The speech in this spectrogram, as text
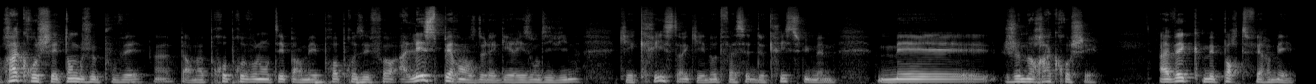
raccrochais tant que je pouvais, hein, par ma propre volonté, par mes propres efforts, à l'espérance de la guérison divine, qui est Christ, hein, qui est une autre facette de Christ lui-même. Mais je me raccrochais, avec mes portes fermées,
